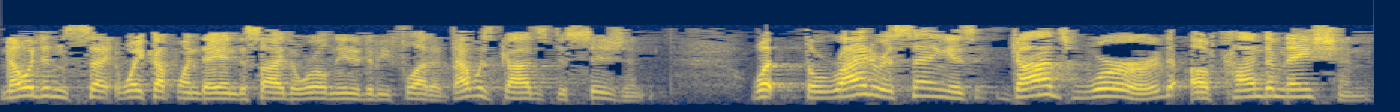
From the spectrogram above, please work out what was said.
Noah didn't say, wake up one day and decide the world needed to be flooded. That was God's decision. What the writer is saying is God's word of condemnation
